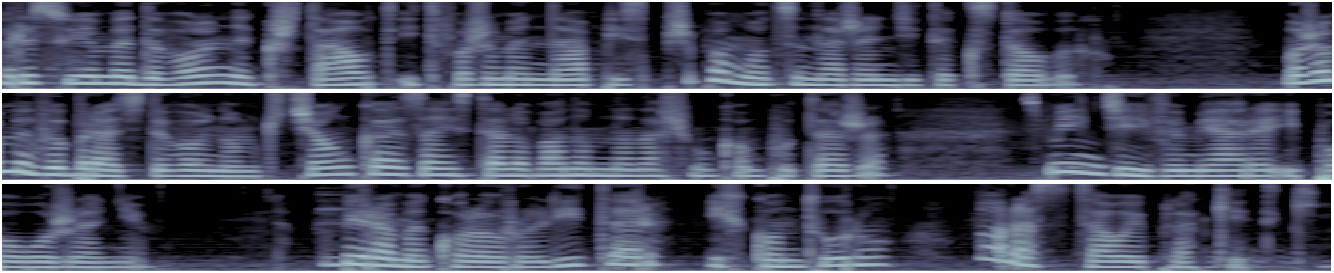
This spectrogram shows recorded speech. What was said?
rysujemy dowolny kształt i tworzymy napis przy pomocy narzędzi tekstowych. Możemy wybrać dowolną czcionkę zainstalowaną na naszym komputerze, zmienić jej wymiary i położenie. Wybieramy kolor liter, ich konturu oraz całej plakietki.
